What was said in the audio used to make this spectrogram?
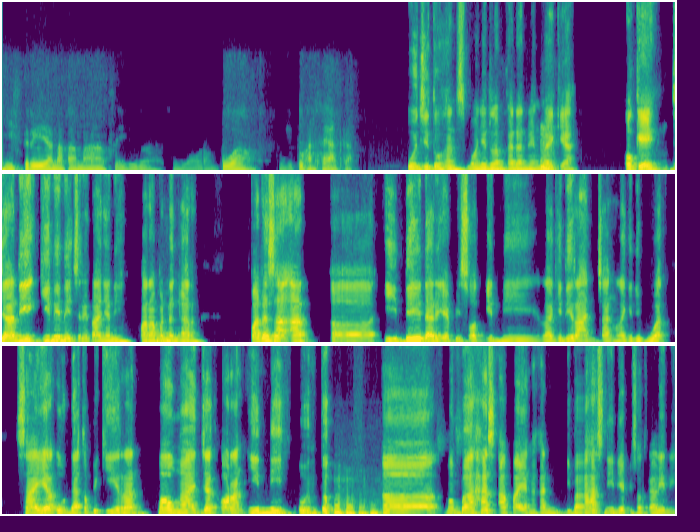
Istri, anak-anak, saya juga. Semua orang tua. Puji Tuhan sehat Kak. Puji Tuhan semuanya dalam keadaan yang baik ya. Oke, jadi gini nih ceritanya nih para Hmm. pendengar. Pada saat eh, ide dari episode ini lagi dirancang, lagi dibuat, saya udah kepikiran mau ngajak orang ini untuk eh, membahas apa yang akan dibahas nih di episode kali ini.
